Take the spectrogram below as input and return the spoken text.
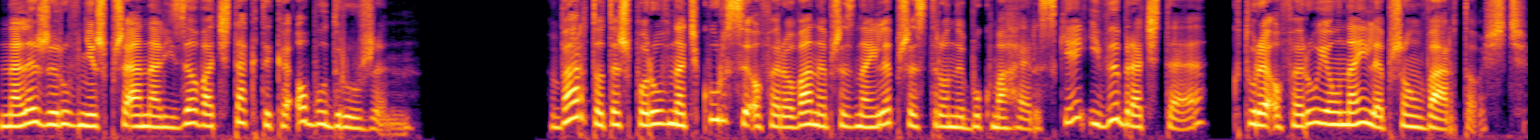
należy również przeanalizować taktykę obu drużyn. Warto też porównać kursy oferowane przez najlepsze strony bukmacherskie i wybrać te, które oferują najlepszą wartość.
